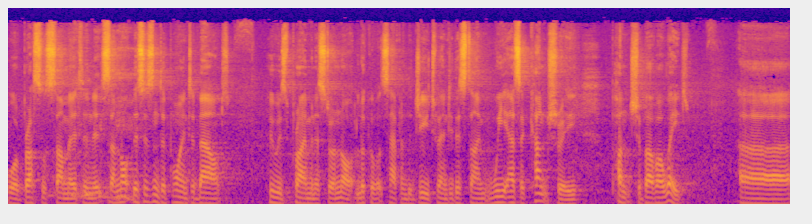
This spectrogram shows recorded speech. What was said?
or Brussels summit, and it's, I'm not, this isn't a point about who is prime minister or not. Look at what's happened at the G20 this time. We as a country punch above our weight. Uh,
